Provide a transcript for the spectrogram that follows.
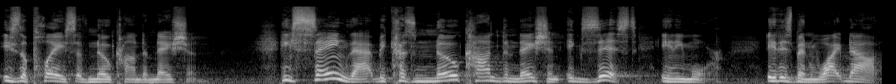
is the place of no condemnation. He's saying that because no condemnation exists anymore. It has been wiped out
